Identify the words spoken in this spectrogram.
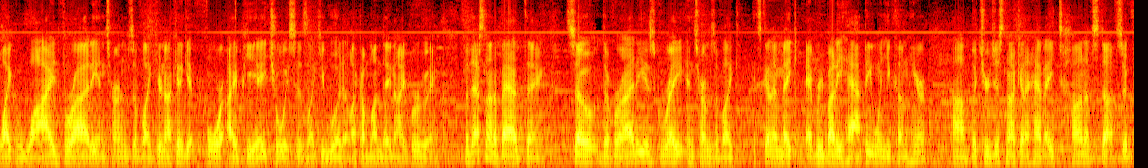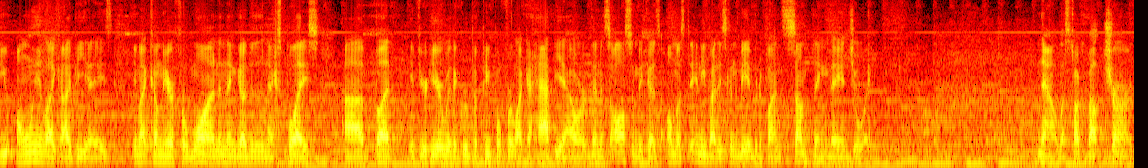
like wide variety in terms of like you're not going to get four IPA choices like you would at like a Monday night brewing. But that's not a bad thing. So the variety is great in terms of like it's going to make everybody happy when you come here, uh, but you're just not going to have a ton of stuff. So if you only like IPAs, you might come here for one and then go to the next place. Uh, but if you're here with a group of people for like a happy hour, then it's awesome because almost anybody's going to be able to find something they enjoy. Now let's talk about churn.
